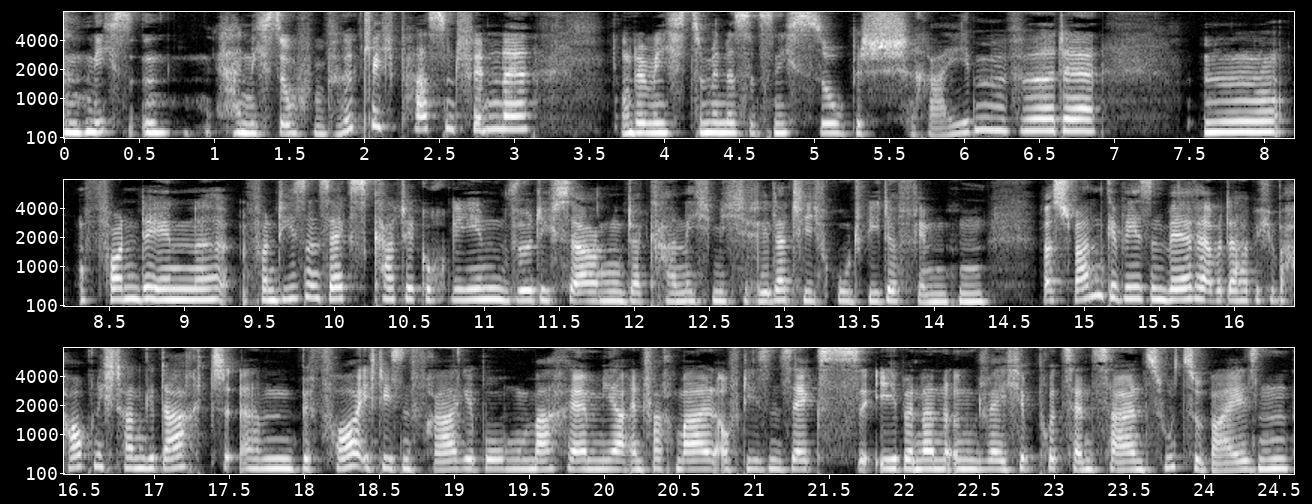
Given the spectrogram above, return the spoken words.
nicht, ja, nicht so wirklich passend finde oder mich zumindest jetzt nicht so beschreiben würde. Mm, von den, von diesen sechs Kategorien würde ich sagen, da kann ich mich relativ gut wiederfinden. Was spannend gewesen wäre, aber da habe ich überhaupt nicht dran gedacht, ähm, bevor ich diesen Fragebogen mache, mir einfach mal auf diesen sechs Ebenen irgendwelche Prozentzahlen zuzuweisen,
